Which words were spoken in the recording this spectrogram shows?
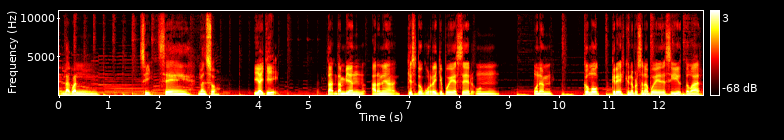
en la cual Sí. se lanzó. Y aquí ta- también, Aronia, ¿qué se te ocurre que puede ser un... Una, ¿Cómo crees que una persona puede decidir tomar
